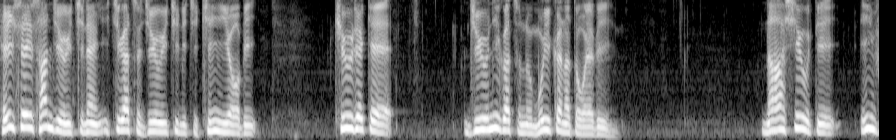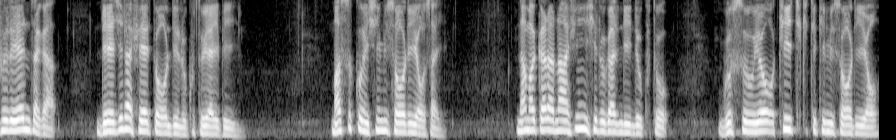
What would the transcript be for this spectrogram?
平成31年1月11日金曜日。旧暦12月の6日なとおやびナーシウティインフルエンザがレジナフェイトオンリのことやいびマスクンシミソーリ要塞生からなフィンヒルガンリヌクトぐすうよキーチキティキミソーリよ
